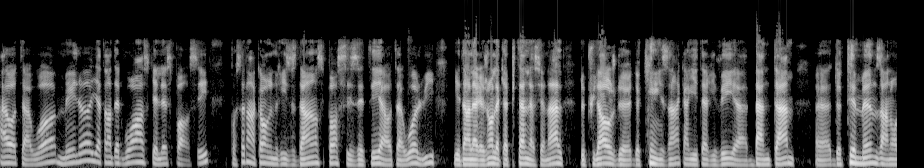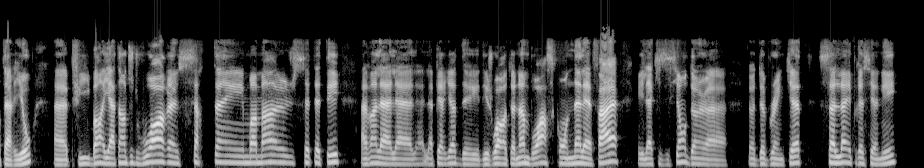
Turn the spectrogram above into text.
à Ottawa, mais là, il attendait de voir ce qu'elle allait se passer. Il possède encore une résidence, il passe ses étés à Ottawa. Lui, il est dans la région de la capitale nationale depuis l'âge de, 15 ans, quand il est arrivé à Bantam, euh, de Timmins, en Ontario. Euh, puis, bon, il a attendu de voir un certain moment cet été avant la, période des, joueurs autonomes, voir ce qu'on allait faire et l'acquisition d'un... Euh, de Brinket. Ça l'a impressionné.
